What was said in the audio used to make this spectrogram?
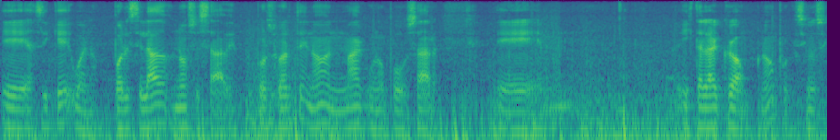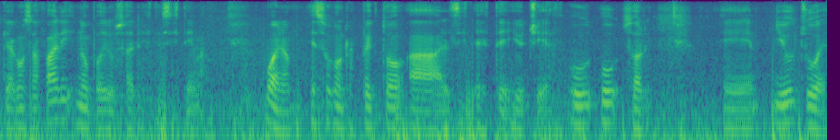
eh, así que bueno, por ese lado no se sabe. Por suerte, ¿no? En Mac uno puede usar instalar Chrome, ¿no? porque si uno se queda con Safari no podría usar este sistema. Bueno, eso con respecto al este UHF, sorry, U2F.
